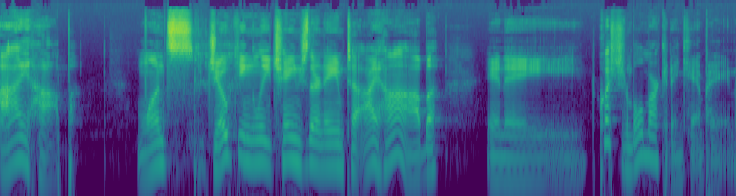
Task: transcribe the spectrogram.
IHOP. Once jokingly changed their name to IHOB in a questionable marketing campaign.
